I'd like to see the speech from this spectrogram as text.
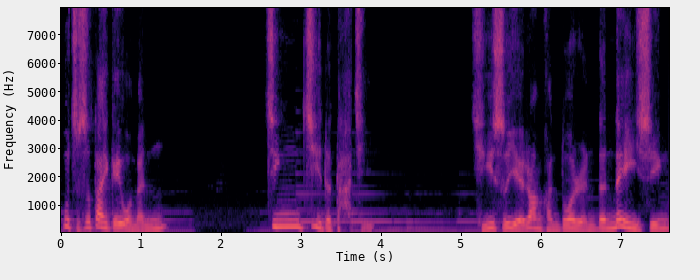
不只是带给我们经济的打击，其实也让很多人的内心、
